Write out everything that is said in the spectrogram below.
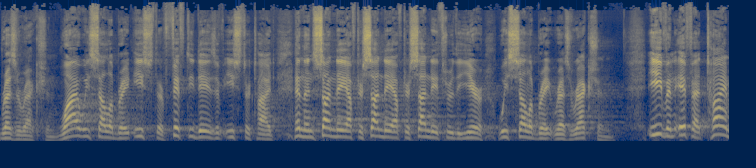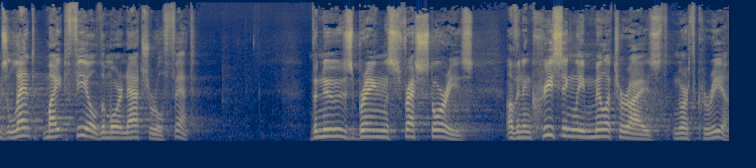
resurrection, why we celebrate Easter, 50 days of Eastertide, and then Sunday after Sunday after Sunday through the year, we celebrate resurrection. Even if at times Lent might feel the more natural fit. The news brings fresh stories of an increasingly militarized North Korea,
